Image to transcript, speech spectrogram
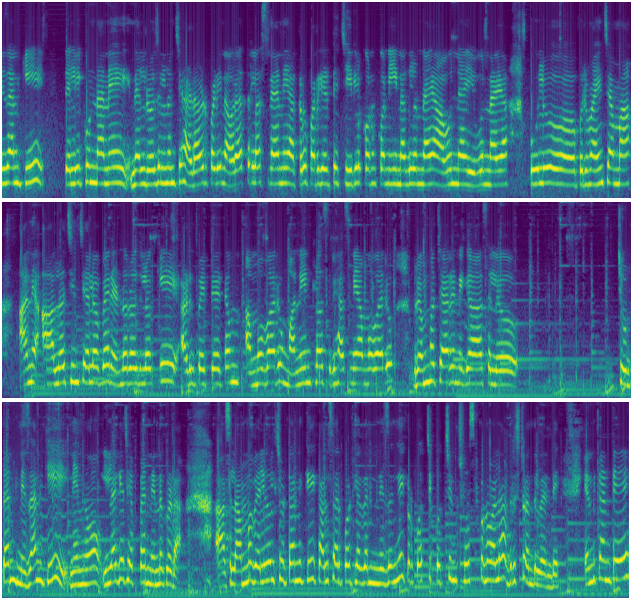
నిజానికి తెలియకుండానే నెల రోజుల నుంచి హడావుడి పడి నవరాత్రులు వస్తున్నాయని అక్కడ పరిగెట్టి చీరలు కొనుక్కొని ఈ నగలు ఉన్నాయా అవి ఉన్నాయా ఇవి ఉన్నాయా పూలు పురిమాయించమ్మా అని ఆలోచించేలోపే రెండో రోజులోకి అడుగు పెట్టేయటం అమ్మవారు మన ఇంట్లో శ్రీహాసిని అమ్మవారు బ్రహ్మచారిణిగా అసలు చూడటానికి నిజానికి నేను ఇలాగే చెప్పాను నిన్ను కూడా. అసలు అమ్మ వెలుగులు చూడటానికి కళ్ళు సరిపోవట్లేదని నిజంగా ఇక్కడికి వచ్చి కూర్చొని చూసుకున్న వాళ్ళే అదృష్టవంతులండి. ఎందుకంటే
